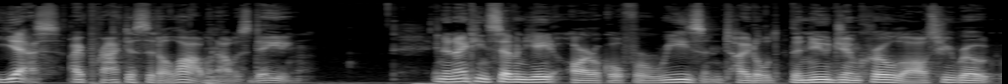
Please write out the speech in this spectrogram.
yes, I practiced it a lot when I was dating. In a 1978 article for Reason titled The New Jim Crow Laws, he wrote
